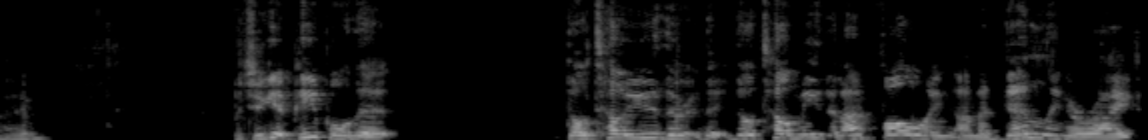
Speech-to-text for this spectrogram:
okay? but you get people that they'll tell you they'll tell me that I'm following, I'm a Denlingerite,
